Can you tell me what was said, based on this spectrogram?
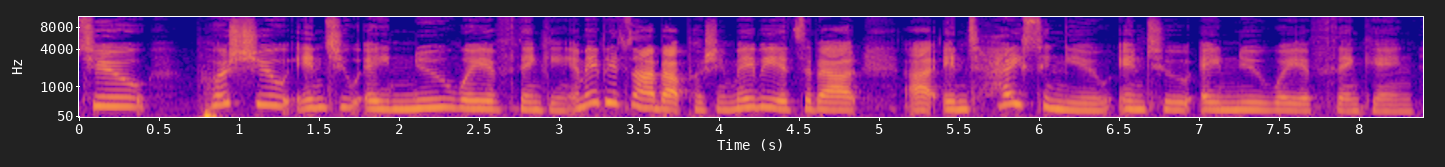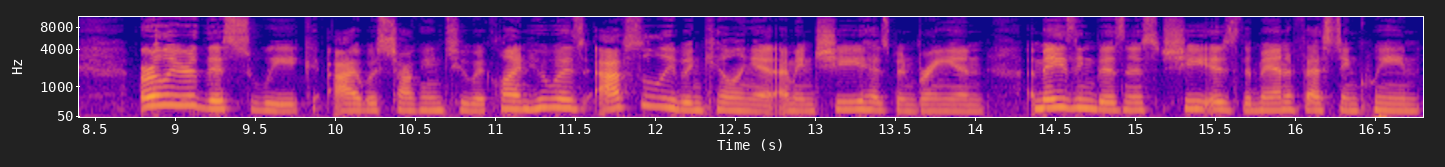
to push you into a new way of thinking. And maybe it's not about pushing, maybe it's about uh, enticing you into a new way of thinking. Earlier this week, I was talking to a client who has absolutely been killing it. I mean, she has been bringing in amazing business. She is the manifesting queen.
